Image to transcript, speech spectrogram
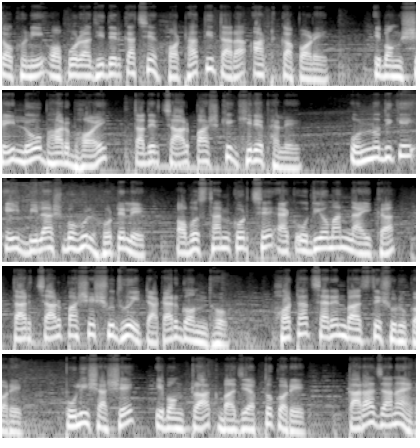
তখনই অপরাধীদের কাছে হঠাৎই তারা আটকা পড়ে এবং সেই লোভ আর ভয় তাদের চারপাশকে ঘিরে ফেলে। অন্যদিকে এই বিলাসবহুল হোটেলে অবস্থান করছে এক উদীয়মান নায়িকা, তার চারপাশে শুধুই টাকার গন্ধ। হঠাৎ স্যারেন বাজতে শুরু করে, পুলিশ আসে এবং ট্রাক বাজেয়াপ্ত করে। তারা জানায়,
